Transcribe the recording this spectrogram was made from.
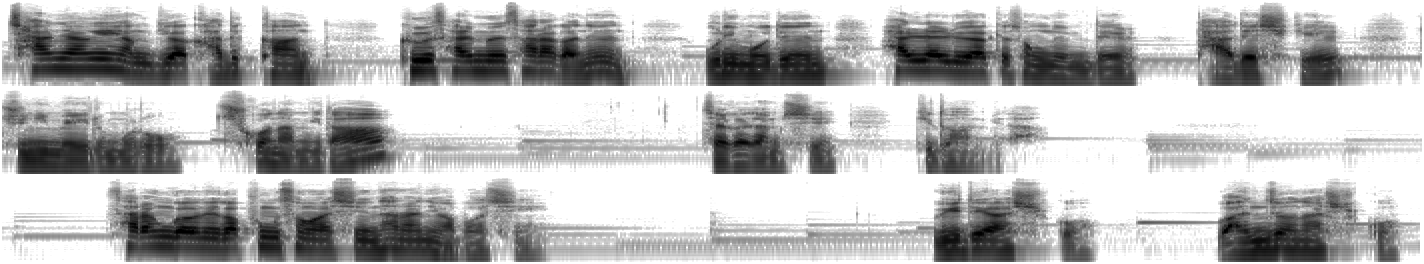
찬양의 향기가 가득한 그 삶을 살아가는 우리 모든 할렐루야 학교 성도님들 다 되시길 주님의 이름으로 축원합니다. 제가 잠시 기도합니다. 사랑과 은혜가 풍성하신 하나님 아버지, 위대하시고 완전하시고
